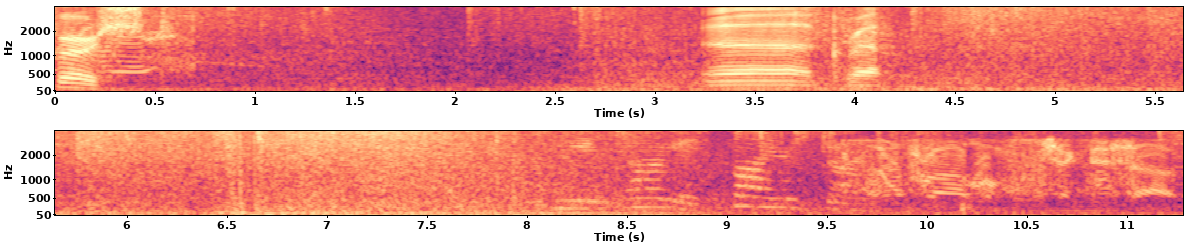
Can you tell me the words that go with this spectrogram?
first. Ah, crap. New target Firestar. No. Check this out.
